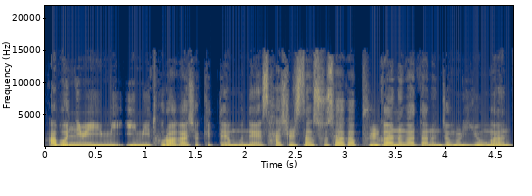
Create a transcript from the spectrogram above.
아버님이 이미 이미 돌아가셨기 때문에 사실상 수사가 불가능하다는 점을 이용한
